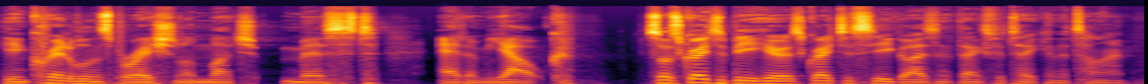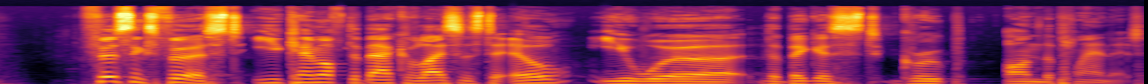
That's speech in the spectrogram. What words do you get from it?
the incredible, inspirational, much missed Adam Yauch. So it's great to be here. It's great to see you guys, and thanks for taking the time. First things first, you came off the back of License to Ill. You were the biggest group on the planet.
